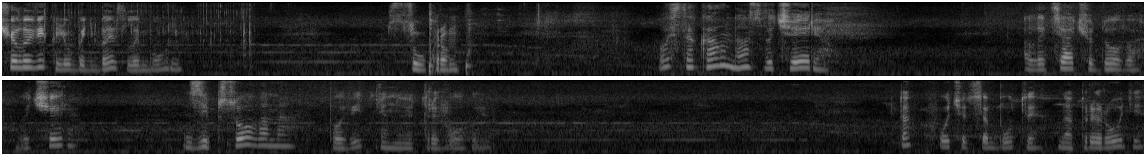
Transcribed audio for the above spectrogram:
Чоловік любить без лимону, з цукром. Ось така у нас вечеря. Але ця чудова вечеря зіпсована повітряною тривогою. Так хочеться бути на природі.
